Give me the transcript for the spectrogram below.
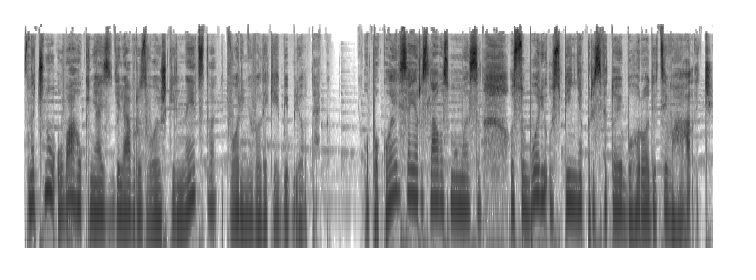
Значну увагу князь вділяв розвою шкільництва і творенню великих бібліотек. Упокоївся Ярослав Осмомисл у соборі Успіння Пресвятої Богородиці в Галичі.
